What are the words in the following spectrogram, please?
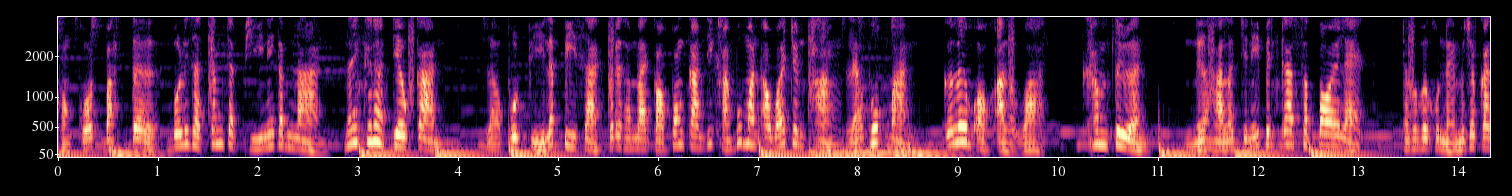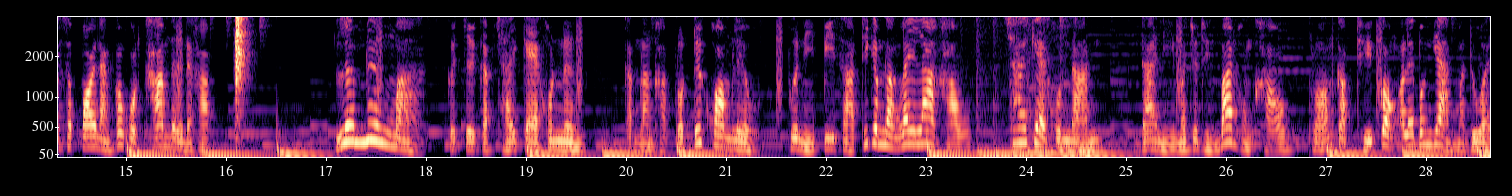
ของ Ghostbuster บริษัทกำจัดผีในตำนาน ในขณะเดียวกัน เหล่าพูดผีและปีศาจก็ได้ทำลายกราะป้องกันที่ขังพวกมันเอาไว้จนพัง แล้วพวกมันก็เริ่มออกอาลวาดคำเตือน เนื้อหาหลังจากนี้เป็นการสปอยแหลก ถ้าเพื่อนๆคนไหนไม่ชอบการสปอยหนังก็กดข้ามได้เลยนะครับ เริ่มเรื่องมาก็เจอกับชายแก่คนหนึ่งกำลังขับรถด้วยความเร็ว เพื่อหนีปีศาจที่กำลังไล่ล่าเขา ชายแก่คนนั้นได้หนีมาจนถึงบ้านของเขา พร้อมกับถือกล่องอะไรบางอย่างมาด้วย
